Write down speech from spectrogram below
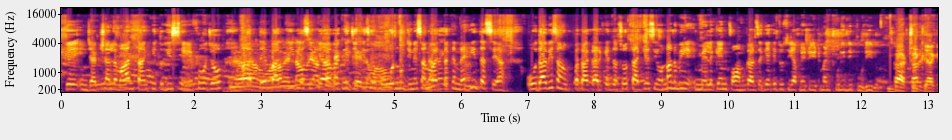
ਕੇ ਇੰਜੈਕਸ਼ਨ ਲਵਾਉਣ ਤਾਂ ਕਿ ਤੁਸੀਂ ਸੇਫ ਹੋ ਜਾਓ। ਤੇ ਬਾਕੀ ਵੀ ਅਸੀਂ ਕਿਹਾ ਵਾ ਕਿ ਜੇ ਕਿਸੇ ਹੋਰ ਨੂੰ ਜਿਹਨੇ ਸਾਨੂੰ ਅੱਜ ਤੱਕ ਨਹੀਂ ਦੱਸਿਆ ਉਹਦਾ ਵੀ ਸਾਨੂੰ ਪਤਾ ਕਰਕੇ ਦੱਸੋ ਤਾਂ ਕਿ ਅਸੀਂ ਉਹਨਾਂ ਨੂੰ ਵੀ ਮਿਲ ਕੇ ਇਨਫੋਰਮ ਕਰ ਸਕੀਏ ਕਿ ਤੁਸੀਂ ਆਪਣੀ ਟ੍ਰੀਟਮੈਂਟ ਪੂਰੀ ਦੀ ਪੂਰੀ ਲਓ। ਘਰ ਘਰ ਜਾ ਕੇ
